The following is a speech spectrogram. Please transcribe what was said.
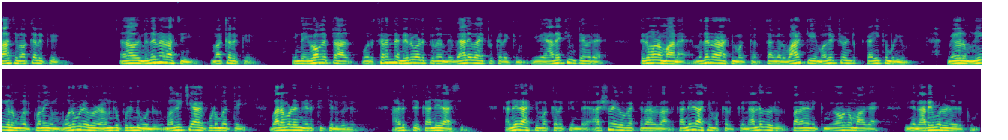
ராசி மக்களுக்கு அதாவது மிதன ராசி மக்களுக்கு இந்த யோகத்தால் ஒரு சிறந்த நிறுவனத்திலிருந்து வேலைவாய்ப்பு கிடைக்கும். இவை அனைத்தையும் தவிர திருமணமான மிதன ராசி மக்கள் தங்கள் வாழ்க்கையை மகிழ்ச்சியுடன் கழிக்க முடியும். மேலும் நீங்களும் உங்கள் துணையும் ஒருவரை ஒரு நன்கு புரிந்து கொண்டு மகிழ்ச்சியாக குடும்பத்தை வரமுடன் எடுத்துச் செல்வீர்கள். அடுத்து கன்னிராசி. கன்னிராசி மக்களுக்கு இந்த அர்ஷன யோகத்தினர்களால் கன்னிராசி மக்களுக்கு நல்லதொரு பலனளிக்கும் யோகமாக இது நடைமுறையில் இருக்கும்.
